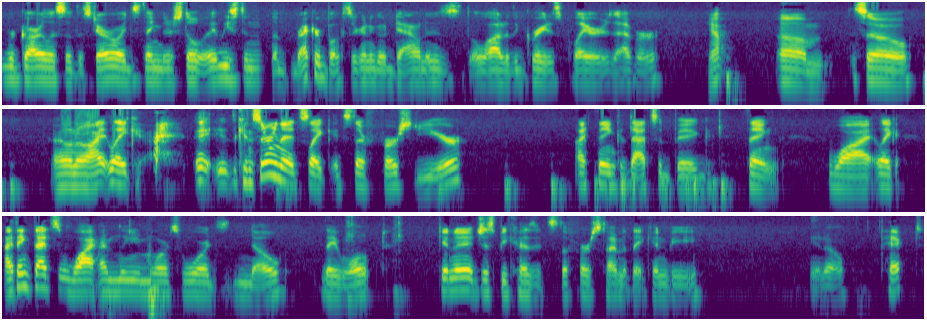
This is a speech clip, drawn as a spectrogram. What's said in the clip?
regardless of the steroids thing, they're still at least in the record books, they're going to go down as a lot of the greatest players ever. Yep. Um, so I don't know. I like it, it, considering that it's like it's their first year. I think that's a big thing. Why? Like I think that's why I'm leaning more towards no, they won't get in it just because it's the first time that they can be, you know, picked.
